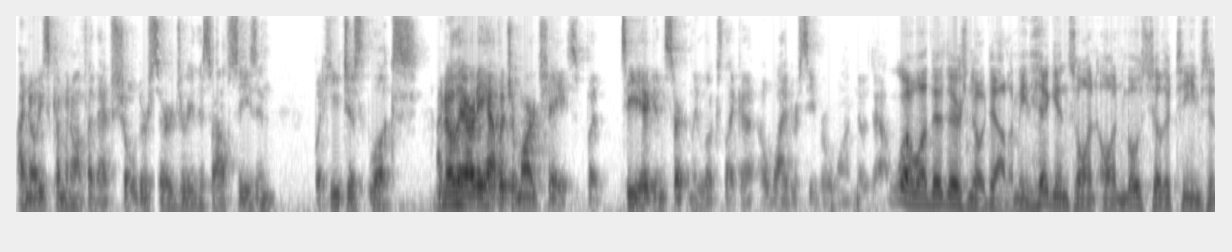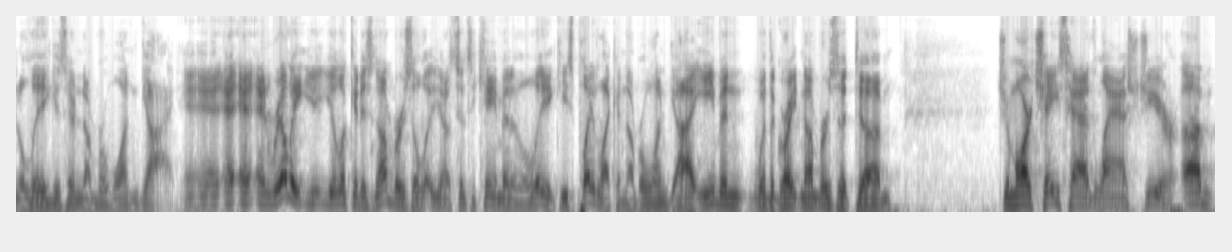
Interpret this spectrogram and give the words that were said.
I know he's coming off of that shoulder surgery this offseason, but he just looks. I know they already have a Ja'Marr Chase, but Tee Higgins certainly looks like a, a wide receiver one, no doubt. Well, well, there, there's no doubt. I mean, Higgins on on most other teams in the league is their number one guy, and and, and really, you, you look at his numbers. You know, since he came into the league, he's played like a number one guy, even with the great numbers that. Um, Ja'Marr Chase had last year. Um,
